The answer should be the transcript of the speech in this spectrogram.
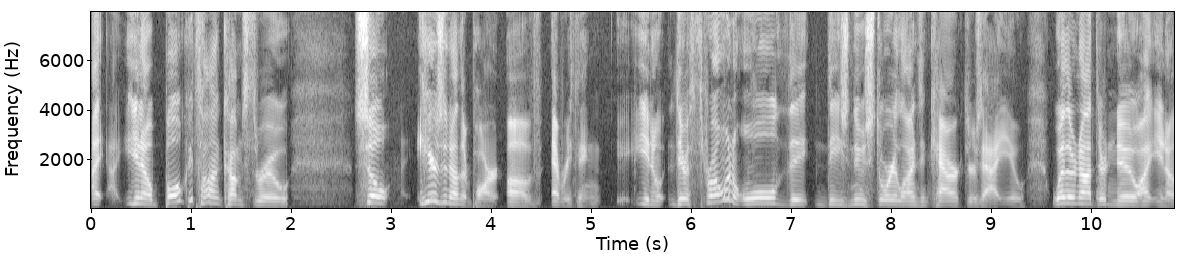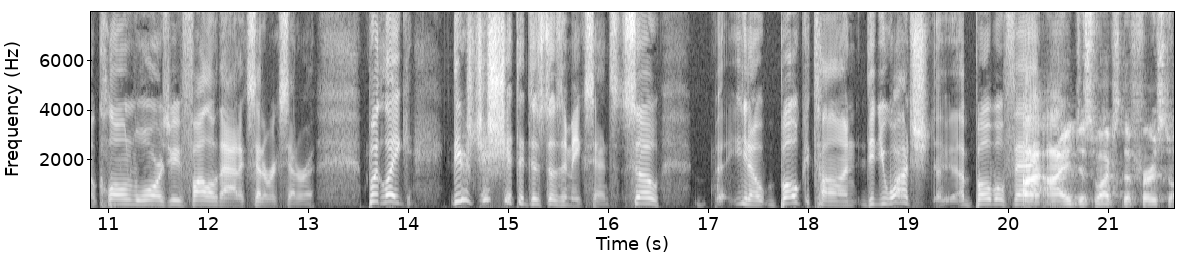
I, I- you know, Bo comes through. So here's another part of everything. You know, they're throwing all the these new storylines and characters at you, whether or not they're new. I, you know, Clone Wars, we follow that, et cetera, et cetera. But like, there's just shit that just doesn't make sense. So, you know, Bo Katan. Did you watch uh, Boba Fett? I, I just watched the first. Oh,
